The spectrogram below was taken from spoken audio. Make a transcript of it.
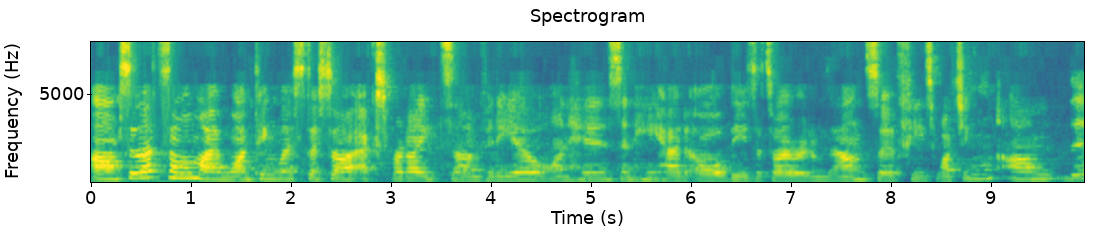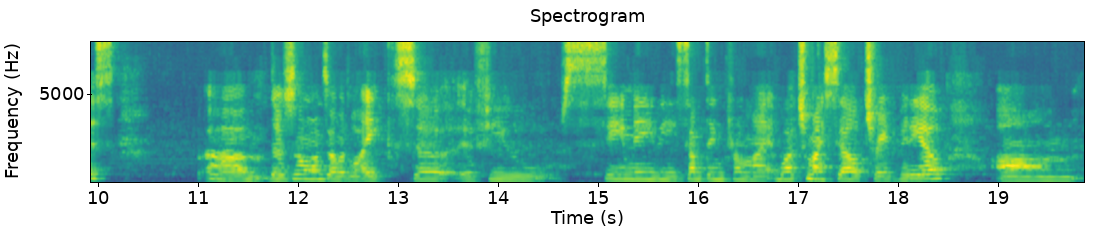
Um, so that's some of my wanting list. I saw Xpredate's uh, video on his, and he had all these. That's why I wrote them down. So if he's watching um, this, um, there's no ones I would like. So if you see maybe something from my watch my sell trade video, um,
